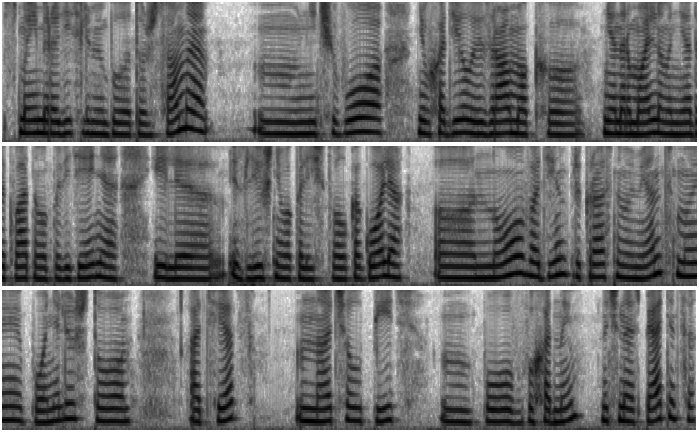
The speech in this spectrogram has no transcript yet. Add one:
с моими родителями было то же самое ничего не выходило из рамок э, ненормального, неадекватного поведения или излишнего количества алкоголя. Э, но в один прекрасный момент мы поняли, что отец начал пить по выходным, начиная с пятницы,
